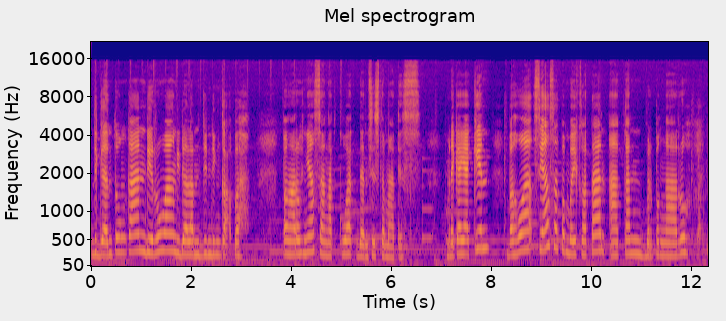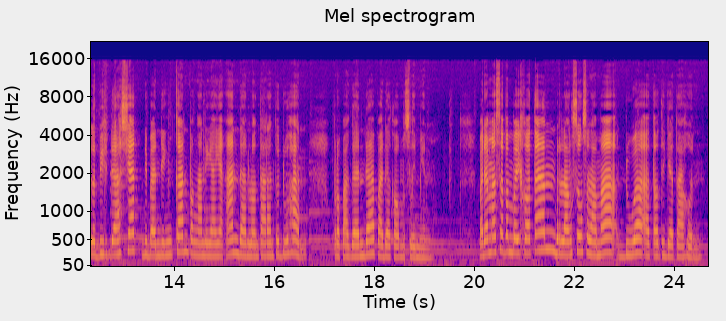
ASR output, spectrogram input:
digantungkan di ruang di dalam dinding Ka'bah. Pengaruhnya sangat kuat dan sistematis. Mereka yakin bahwa siasat pemboikotan akan berpengaruh lebih dahsyat dibandingkan penganiayaan dan lontaran tuduhan propaganda pada kaum muslimin. Pada masa pemboikotan berlangsung selama dua atau tiga tahun.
